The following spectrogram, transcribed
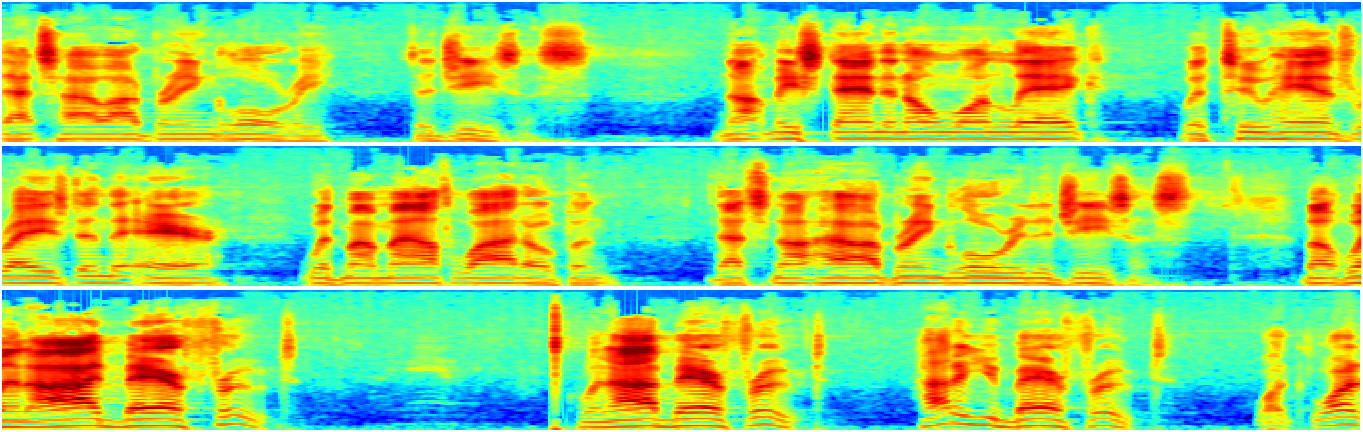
that's how I bring glory to Jesus. Not me standing on one leg with two hands raised in the air with my mouth wide open. That's not how I bring glory to Jesus. But when I bear fruit, when I bear fruit, how do you bear fruit? What, what,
